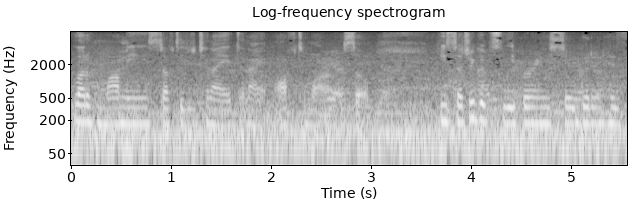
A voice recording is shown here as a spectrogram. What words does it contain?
a lot of mommy stuff to do tonight and I'm off tomorrow. So he's such a good sleeper and he's so good in his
